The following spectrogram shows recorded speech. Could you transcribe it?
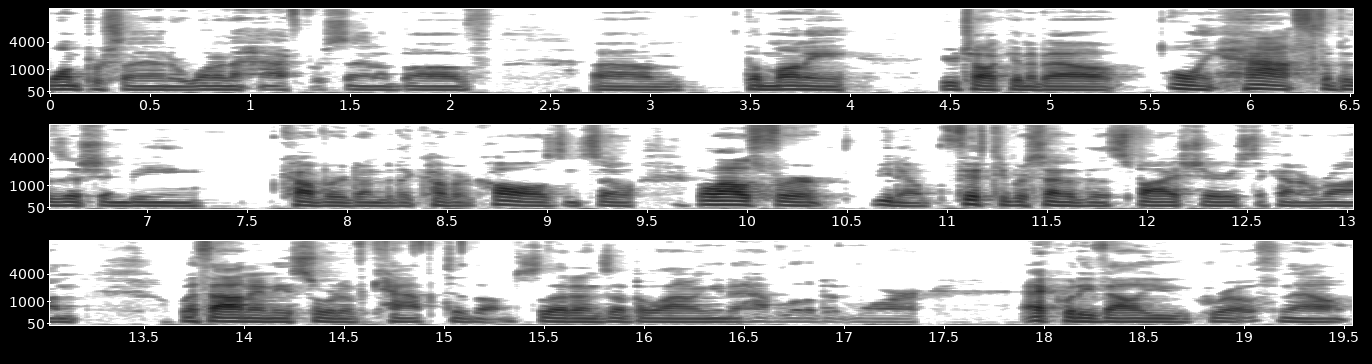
1% or 1.5% above um, the money, you're talking about only half the position being covered under the covered calls, and so it allows for you know 50% of the spy shares to kind of run without any sort of cap to them. So that ends up allowing you to have a little bit more equity value growth. Now,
